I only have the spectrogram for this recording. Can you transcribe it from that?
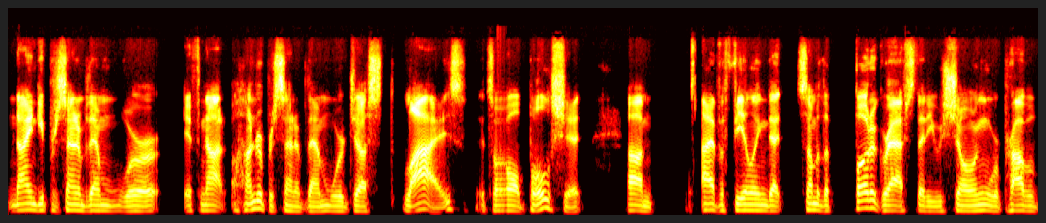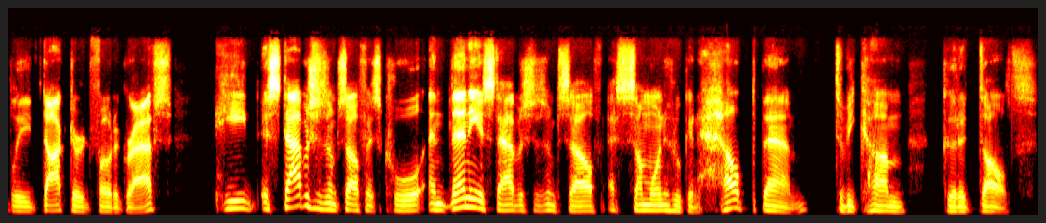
90% of them were if not 100% of them were just lies. It's all bullshit. Um, i have a feeling that some of the photographs that he was showing were probably doctored photographs. He establishes himself as cool and then he establishes himself as someone who can help them to become good adults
